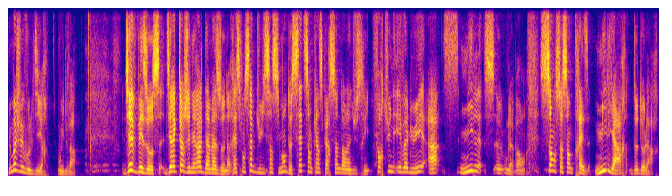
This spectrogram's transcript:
Mais moi je vais vous le dire où il va. Jeff Bezos, directeur général d'Amazon, responsable du licenciement de 715 personnes dans l'industrie. Fortune évaluée à 1000, euh, oula, pardon, 173 milliards de dollars.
